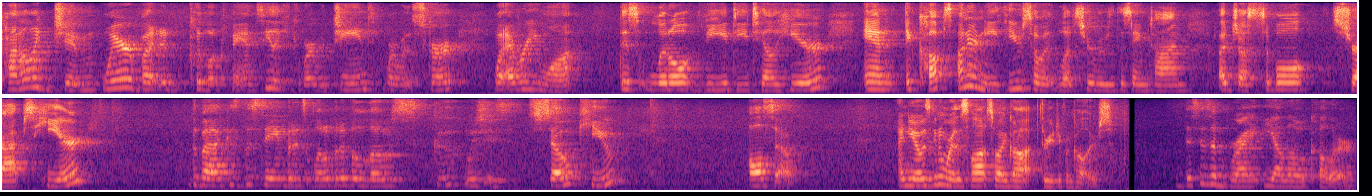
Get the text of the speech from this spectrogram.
kind of like gym wear, but it could look fancy. Like you could wear it with jeans, you could wear it with a skirt, whatever you want. This little V detail here, and it cups underneath you so it lifts your boobs at the same time. Adjustable straps here. The back is the same, but it's a little bit of a low scoop, which is so cute. Also, I knew I was gonna wear this a lot, so I got three different colors. This is a bright yellow color,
